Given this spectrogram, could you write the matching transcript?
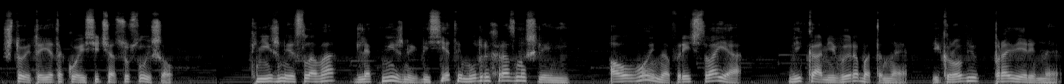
Что это я такое сейчас услышал? Книжные слова для книжных бесед и мудрых размышлений, а у воинов речь своя, веками выработанная и кровью проверенная.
